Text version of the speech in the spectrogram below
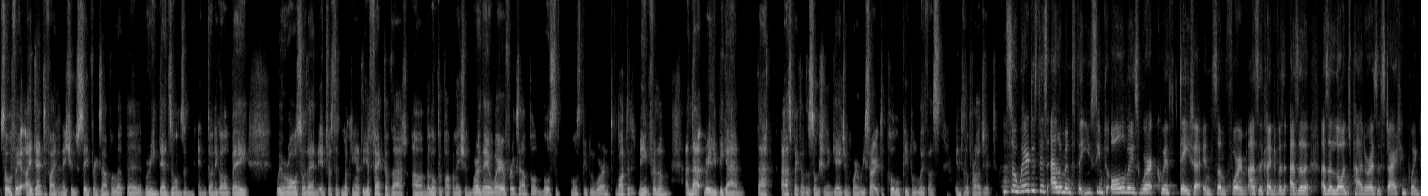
So if we identified an issue, say for example at the marine dead zones in, in Donegal Bay, we were also then interested in looking at the effect of that on the local population. Were they aware, for example? Most of most people weren't. What did it mean for them? And that really began that aspect of the social engagement where we started to pull people with us into the project. And so where does this element that you seem to always work with data in some form as a kind of a, as a as a launch pad or as a starting point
